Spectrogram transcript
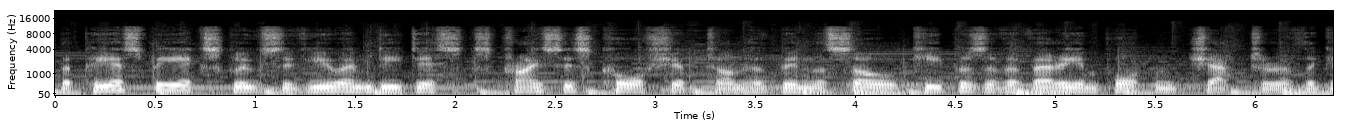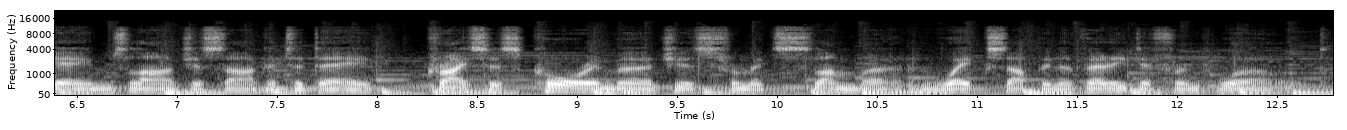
the PSP exclusive UMD discs Crisis Core shipped on have been the sole keepers of a very important chapter of the game's larger saga today. Crisis Core emerges from its slumber and wakes up in a very different world.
